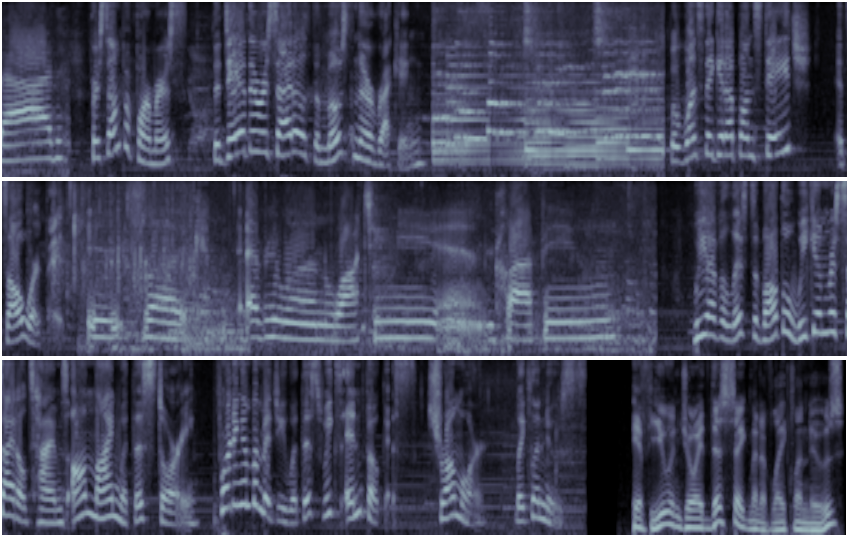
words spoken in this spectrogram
bad. For some performers, the day of their recital is the most nerve-wracking. But once they get up on stage, it's all worth it. It's like everyone watching me and clapping. We have a list of all the weekend recital times online with this story. Reporting in Bemidji with this week's In Focus, Sherelle Moore, Lakeland News. If you enjoyed this segment of Lakeland News,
